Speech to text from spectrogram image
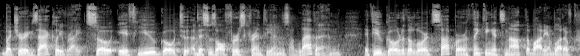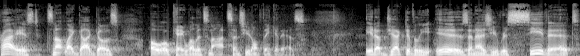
But you're exactly right. So if you go to, this is all 1 Corinthians 11, if you go to the Lord's Supper thinking it's not the body and blood of Christ, it's not like God goes, oh, okay, well, it's not since you don't think it is. It objectively is, and as you receive it,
